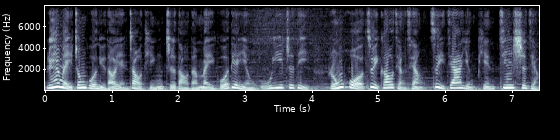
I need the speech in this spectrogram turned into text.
旅美中国女导演赵婷执导的美国电影《无依之地》荣获最高奖项最佳影片金狮奖。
